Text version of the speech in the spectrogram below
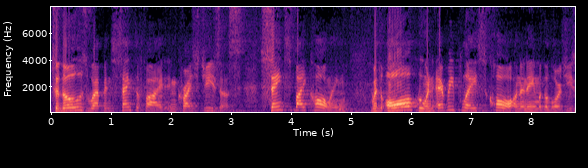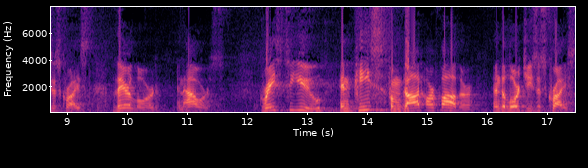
to those who have been sanctified in Christ Jesus, saints by calling, with all who in every place call on the name of the Lord Jesus Christ, their Lord and ours. Grace to you and peace from God our Father and the Lord Jesus Christ.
